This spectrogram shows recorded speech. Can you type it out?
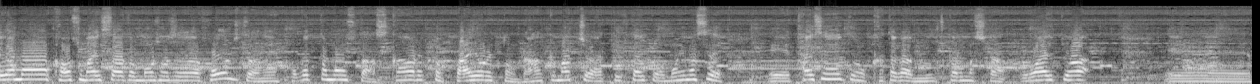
いどうも、カオスマイスターと申します。本日はね、ポケットモンスター、スカーレット、バイオレットのランクマッチをやっていきたいと思います。えー、対戦相手の方が見つかりました。お相手は、えー、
